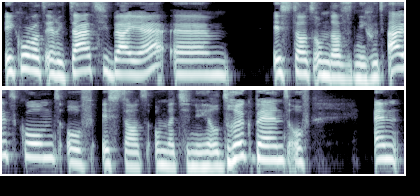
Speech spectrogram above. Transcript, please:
ik hoor wat irritatie bij je. Um, is dat omdat het niet goed uitkomt? Of is dat omdat je nu heel druk bent? Of... En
